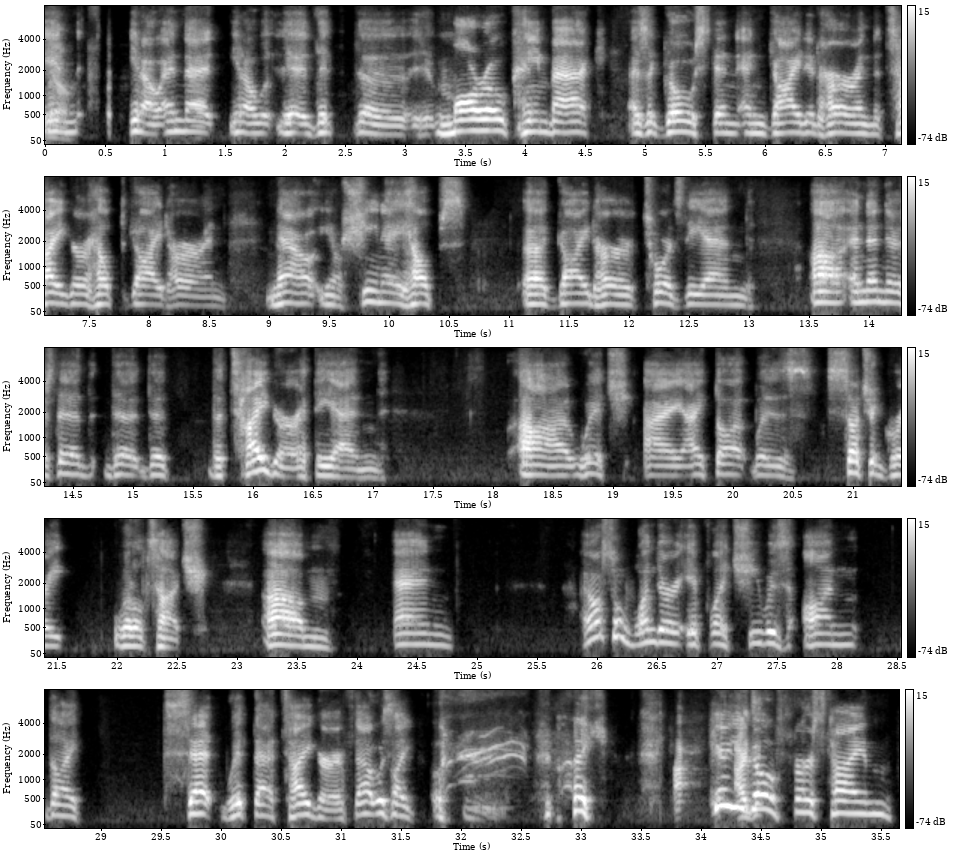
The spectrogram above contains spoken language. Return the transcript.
In No. you know, and that, you know, the the, the Morro came back as a ghost and and guided her and the tiger helped guide her and now, you know, Shine helps uh, guide her towards the end. Uh, and then there's the the the the tiger at the end, uh, which I I thought was such a great little touch. Um, and I also wonder if like she was on the like set with that tiger, if that was like like here you I di- go, first time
